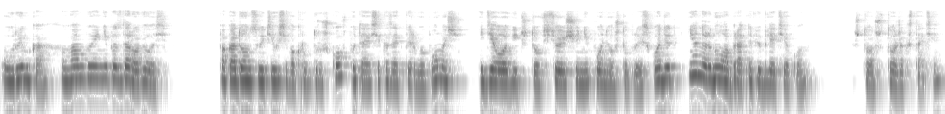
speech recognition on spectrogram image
у рынка, вам бы и не поздоровилось». Пока Дон суетился вокруг дружков, пытаясь оказать первую помощь, и делал вид, что все еще не понял, что происходит, я нырнула обратно в библиотеку. Что ж, тоже кстати.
